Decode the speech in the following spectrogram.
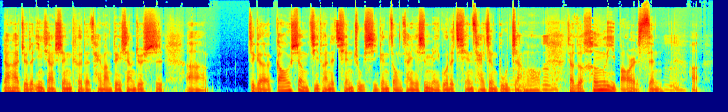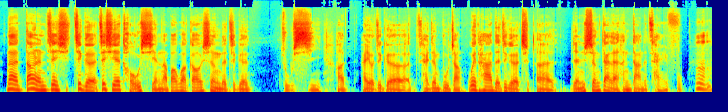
让他觉得印象深刻的采访对象，就是呃，这个高盛集团的前主席跟总裁，也是美国的前财政部长哦，嗯嗯、叫做亨利·保尔森。好，那当然这些这个这些头衔呢、啊，包括高盛的这个。主席，好，还有这个财政部长，为他的这个呃人生带来很大的财富，嗯，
